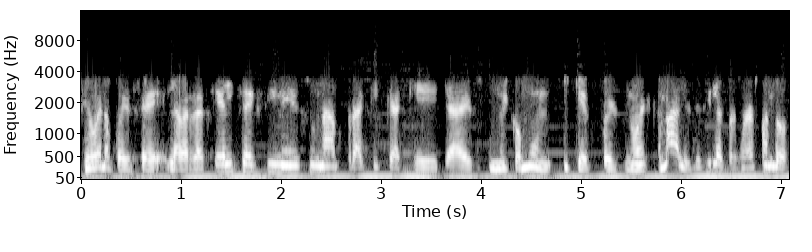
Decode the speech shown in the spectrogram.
Sí, bueno, pues eh, la verdad es que el sexting es una práctica que ya es muy común y que pues no está mal. Es decir, las personas cuando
